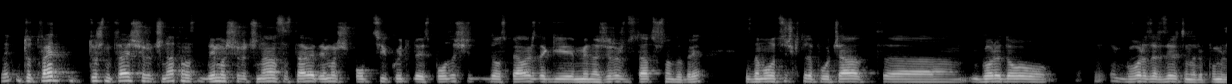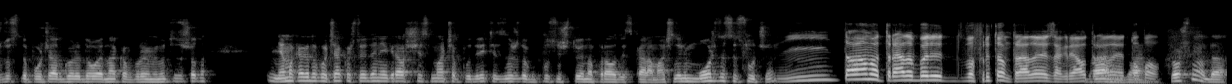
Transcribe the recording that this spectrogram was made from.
Не, То това е, точно това е широчината, на- да имаш широчина на съставя, да имаш опции, които да използваш и да успяваш да ги менажираш достатъчно добре, за да могат всичките да получават горе-долу, говоря за резервите, нали, помежду си да получават горе-долу еднакъв брой минути, защото няма как да го очакваш той да не е играл 6 мача подред и изведнъж да го пуснеш той направо да изкара мач. Нали, може да се случи. Да, ама трябва да бъде в ритъм, трябва да е загрял, трябва да е топал. Точно, да.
